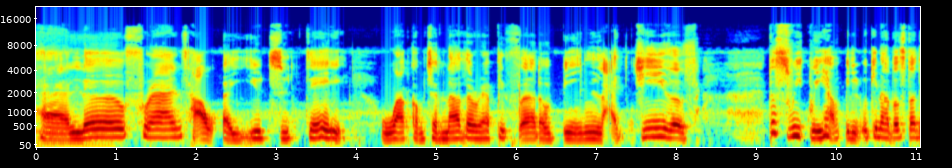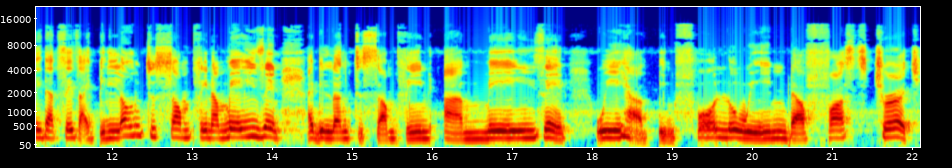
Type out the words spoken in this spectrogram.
Hello, friends. How are you today? Welcome to another episode of Being Like Jesus. This week we have been looking at the study that says, I belong to something amazing. I belong to something amazing. We have been following the first church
